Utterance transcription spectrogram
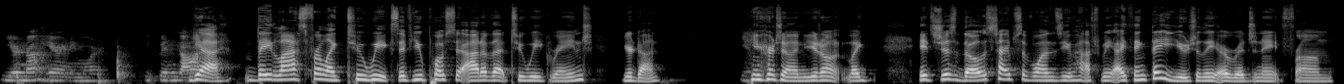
You're not here anymore. Been gone. Yeah. They last for like two weeks. If you post it out of that two week range, you're done. You're done. You don't like it's just those types of ones you have to be. I think they usually originate from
